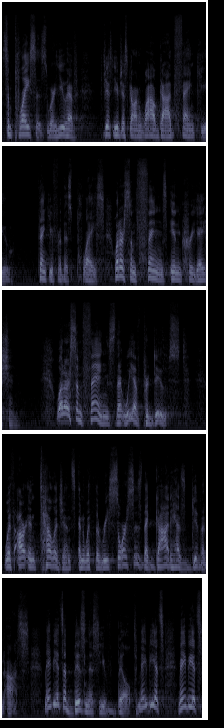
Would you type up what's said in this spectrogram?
Some places where you have just, you've just gone, wow, God, thank you. Thank you for this place. What are some things in creation? What are some things that we have produced? with our intelligence and with the resources that God has given us. Maybe it's a business you've built. Maybe it's, maybe it's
